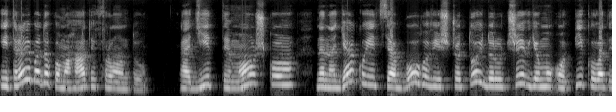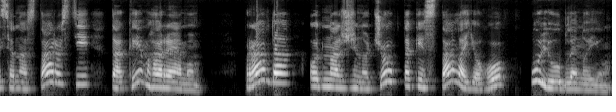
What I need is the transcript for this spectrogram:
і треба допомагати фронту. А дід Тимошко не надякується Богові, що той доручив йому опікуватися на старості таким гаремом. Правда, одна з жіночок таки стала його улюбленою.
